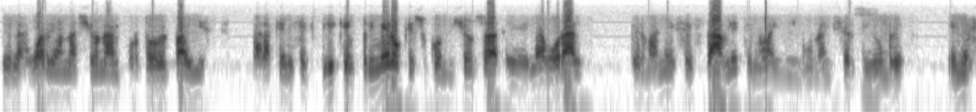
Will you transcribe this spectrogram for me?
de la Guardia Nacional por todo el país para que les expliquen primero que su condición eh, laboral permanece estable, que no hay ninguna incertidumbre en ese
